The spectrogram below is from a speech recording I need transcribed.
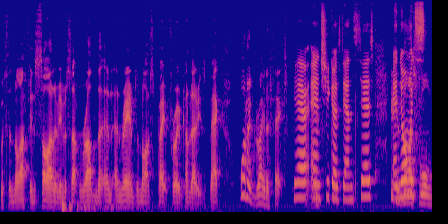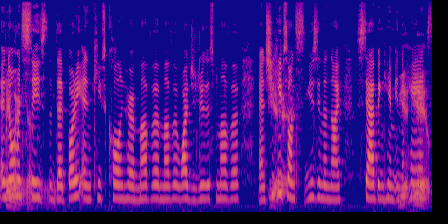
with the knife inside of him or something rather than and, and rams the knife straight through him, comes out of his back. What a great effect! yeah, and she goes downstairs, Gives and Norman nice and Norman feeling, yeah. sees the dead body and keeps calling her mother, mother. Why did you do this, mother? And she keeps on using the knife, stabbing him in the Yeah, yeah. hands,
